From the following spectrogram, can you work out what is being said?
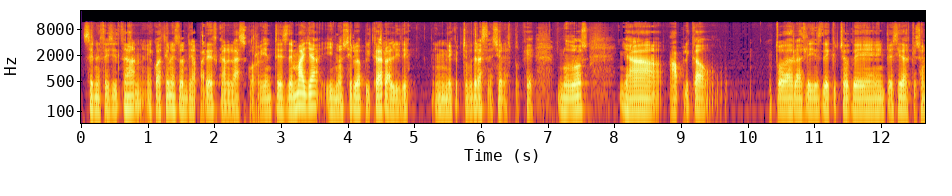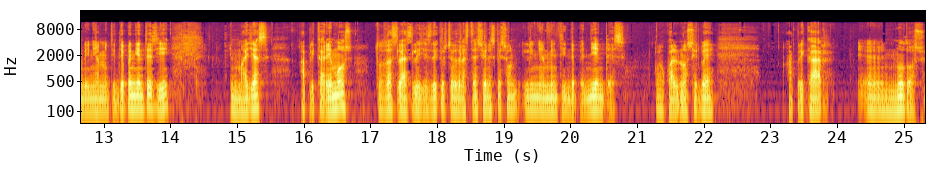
se necesitan ecuaciones donde aparezcan las corrientes de malla y no sirve aplicar la ley de, Kirchhoff de las tensiones porque nudos ya ha aplicado todas las leyes de Kirchhoff de intensidad que son linealmente independientes y en mallas aplicaremos todas las leyes de Kirchhoff de las tensiones que son linealmente independientes con lo cual nos sirve aplicar en nudos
